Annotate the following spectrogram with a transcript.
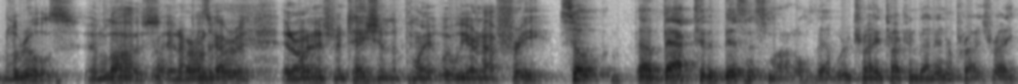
rules and laws in our own government and our own instrumentation to the point where we are not free? So uh, back to the business model that we're trying talking about enterprise, right?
